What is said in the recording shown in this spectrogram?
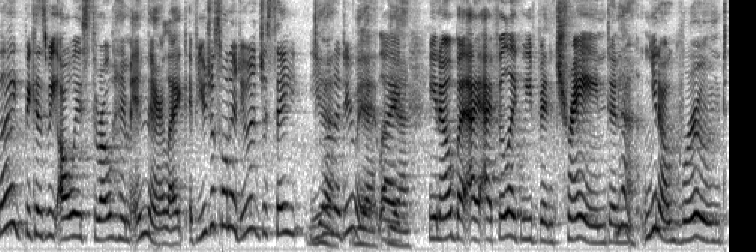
Like, because we always throw him in there. Like, if you just want to do it, just say you yeah, want to do it. Yeah, like, yeah. you know, but I, I feel like we've been trained and, you know, groomed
